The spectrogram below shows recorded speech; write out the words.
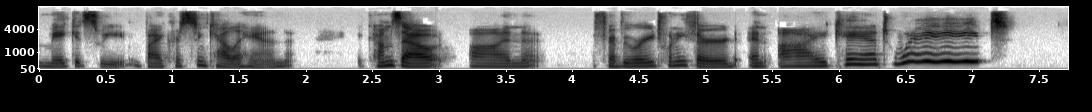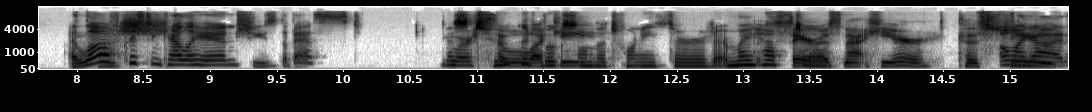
Make It Sweet by Kristen Callahan. It comes out on February 23rd, and I can't wait. I love Gosh. Kristen Callahan. She's the best. You There's are two so good lucky. books on the 23rd. I might have Sarah's to. not here because she Oh my God.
